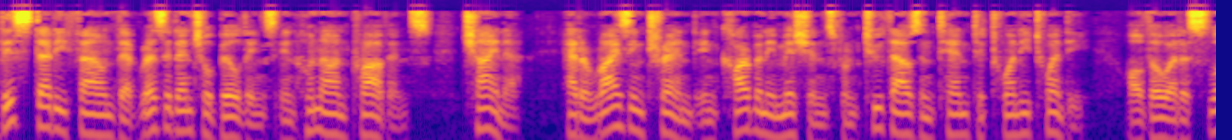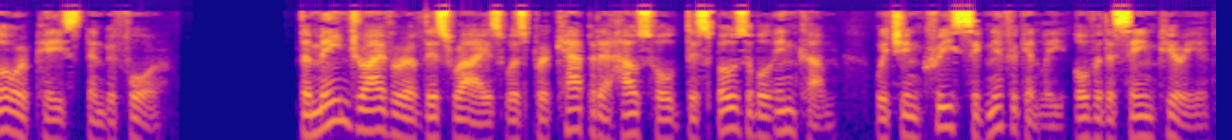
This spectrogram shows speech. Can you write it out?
This study found that residential buildings in Henan province, China, had a rising trend in carbon emissions from 2010 to 2020, although at a slower pace than before. The main driver of this rise was per capita household disposable income, which increased significantly over the same period.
